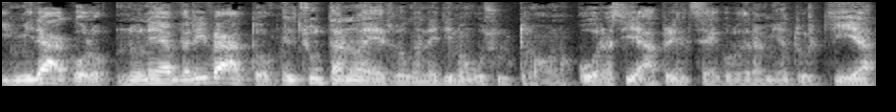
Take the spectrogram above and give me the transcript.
il miracolo non è arrivato e il sultano Erdogan è di nuovo sul trono. Ora si apre il secolo della mia Turchia.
